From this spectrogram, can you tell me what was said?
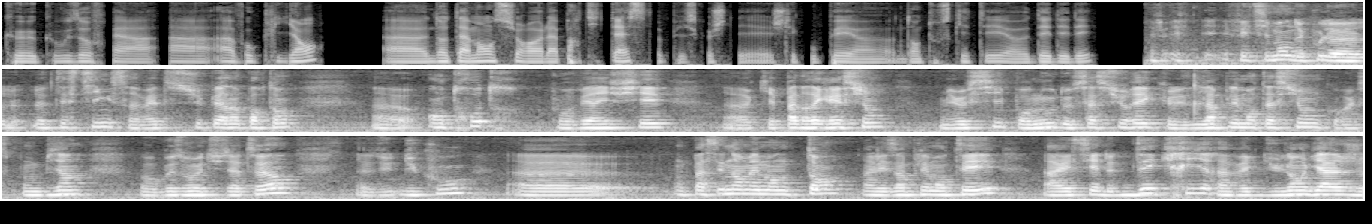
que, que, vous offrez à, à, vos clients, notamment sur la partie test, puisque je t'ai coupé dans tout ce qui était DDD. Effectivement, du coup, le, testing, ça va être super important, euh, entre autres pour vérifier euh, qu'il n'y ait pas de régression, mais aussi pour nous de s'assurer que l'implémentation correspond bien aux besoins utilisateurs. Euh, du, coup, on passe énormément de temps à les implémenter, à essayer de décrire avec du langage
